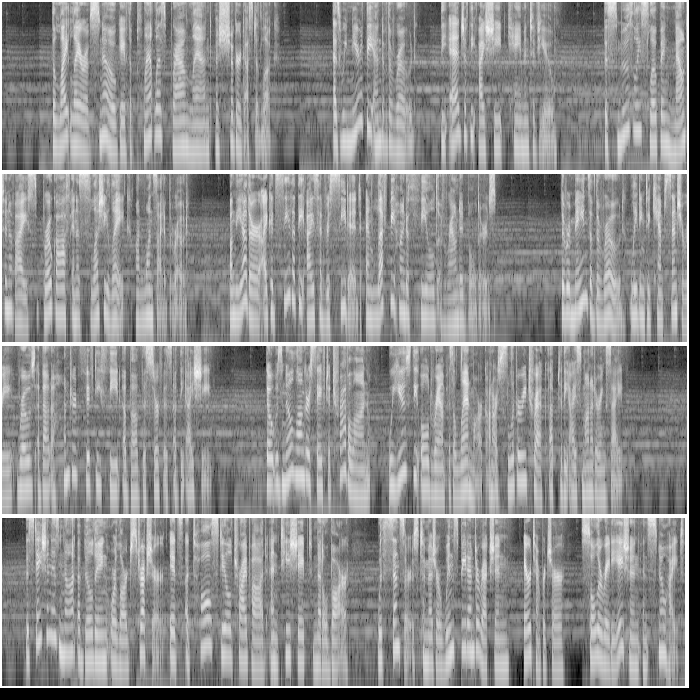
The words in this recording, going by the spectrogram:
The light layer of snow gave the plantless brown land a sugar dusted look. As we neared the end of the road, the edge of the ice sheet came into view. The smoothly sloping mountain of ice broke off in a slushy lake on one side of the road. On the other, I could see that the ice had receded and left behind a field of rounded boulders. The remains of the road leading to Camp Century rose about 150 feet above the surface of the ice sheet. Though it was no longer safe to travel on, we used the old ramp as a landmark on our slippery trek up to the ice monitoring site. The station is not a building or large structure. It's a tall steel tripod and T shaped metal bar with sensors to measure wind speed and direction, air temperature, solar radiation, and snow height.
